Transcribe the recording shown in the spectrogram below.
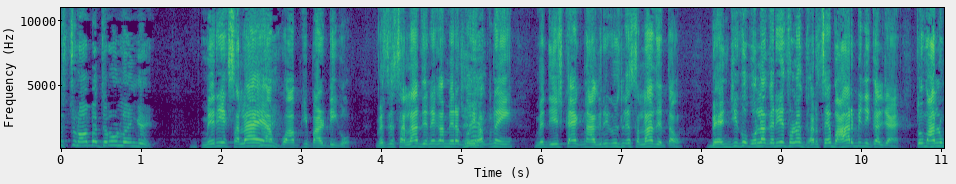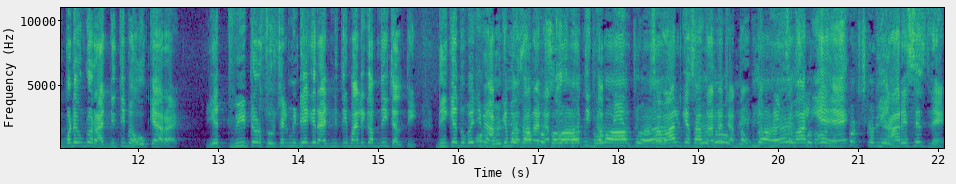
इस चुनाव में ज़रूर लेंगे। मेरी एक सलाह है आपको आपकी पार्टी को। वैसे सलाह देने का मेरा कोई हक नहीं। मैं देश का एक नागरिक हूँ इसलिए सलाह देता हूँ। बहन जी को बोला करिए थोड़ा घर से बाहर भी निकल जाए। तो मालूम पड़े उनको राजनीति में हो क्या रहा है। ये ट्वीट और सोशल मीडिया की राजनीति मालिक अब नहीं चलती। डी के दुबे जी मैं आपके पास आना चाहता हूँ बहुत ही गंभीर सवाल के साथ आना चाहता हूँ। गंभीर सवाल ये है कि आरएसएस ने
